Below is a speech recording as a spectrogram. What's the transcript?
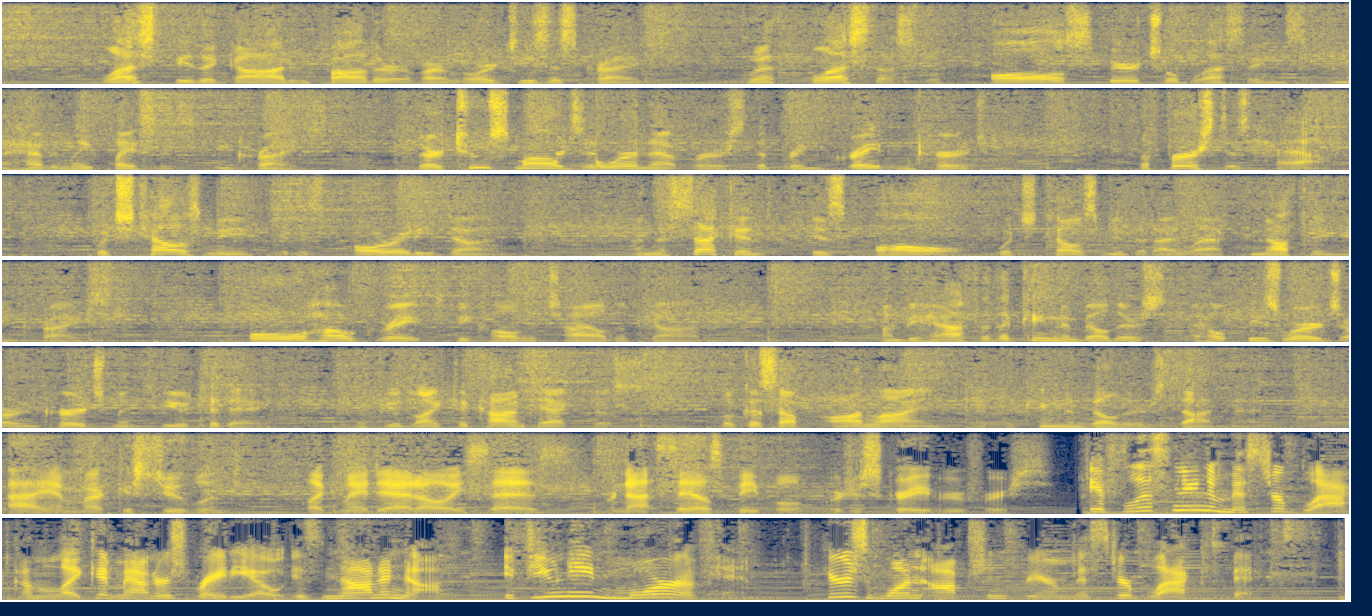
Blessed be the God and Father of our Lord Jesus Christ, who hath blessed us with all spiritual blessings in the heavenly places in Christ. There are two small words in that verse that bring great encouragement. The first is half, which tells me it is already done. And the second is all, which tells me that I lack nothing in Christ. Oh, how great to be called a child of God. On behalf of the Kingdom Builders, I hope these words are encouragement to you today. If you'd like to contact us, look us up online at thekingdombuilders.net. I am Marcus Juveland. Like my dad always says, we're not salespeople, we're just great roofers. If listening to Mr. Black on Like It Matters radio is not enough, if you need more of him, here's one option for your Mr. Black fix.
